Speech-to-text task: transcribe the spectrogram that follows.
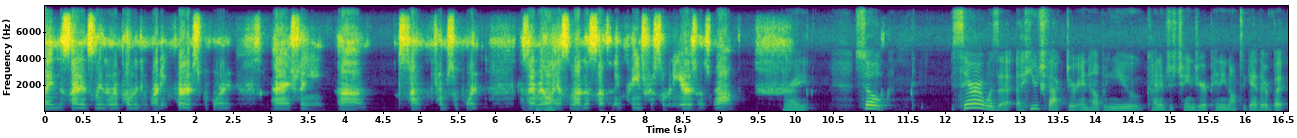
I decided to leave the Republican Party first before I actually um, stopped Trump support because I mm-hmm. realized a lot of the stuff that they preached for so many years was wrong. Right. So Sarah was a, a, huge factor in helping you kind of just change your opinion altogether. But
